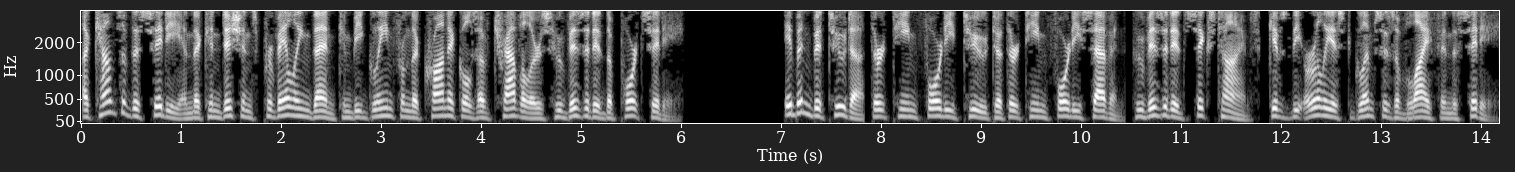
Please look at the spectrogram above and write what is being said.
Accounts of the city and the conditions prevailing then can be gleaned from the chronicles of travelers who visited the port city. Ibn Battuta (1342–1347), who visited six times, gives the earliest glimpses of life in the city.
